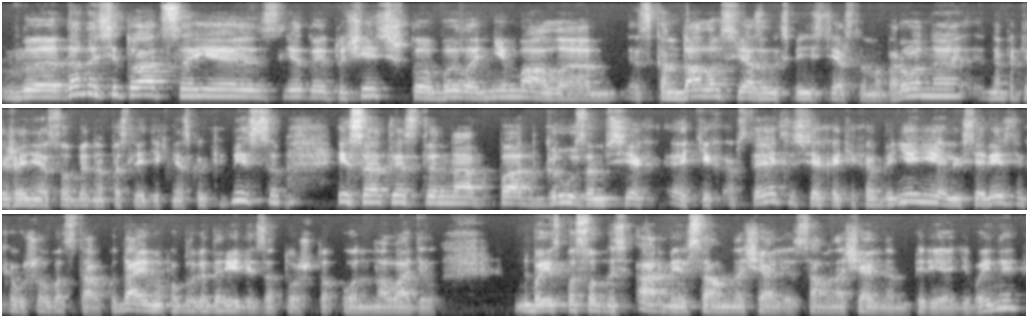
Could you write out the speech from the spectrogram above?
В данной ситуации следует учесть, что было немало скандалов, связанных с Министерством обороны на протяжении особенно последних нескольких месяцев. И, соответственно, под грузом всех этих обстоятельств, всех этих обвинений Алексей Резников ушел в отставку. Да, ему поблагодарили за то, что он наладил боеспособность армии в самом начале, в самом начальном периоде войны.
